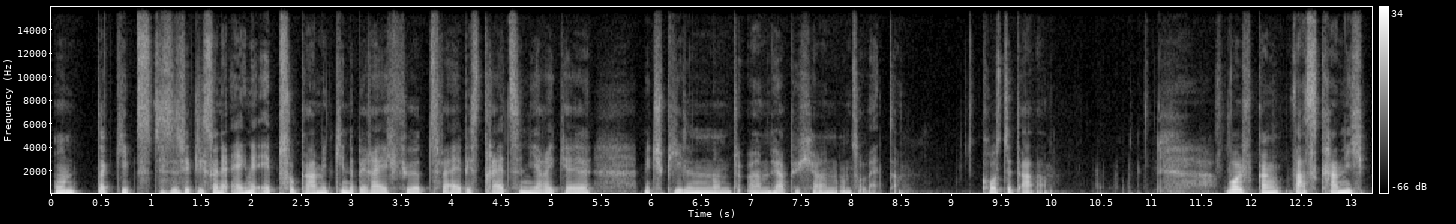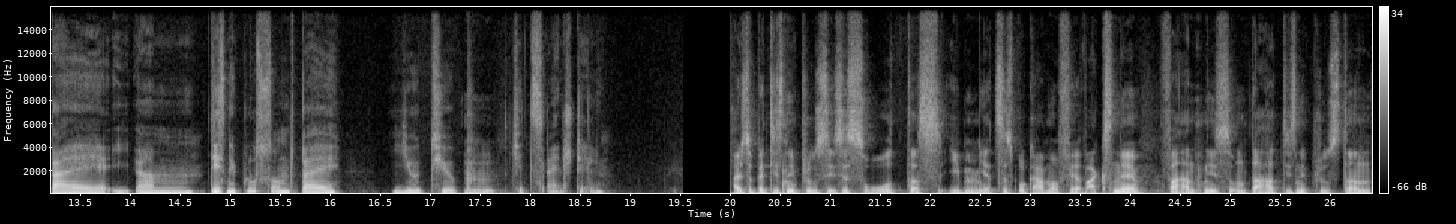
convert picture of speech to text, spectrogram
Und da gibt es, das ist wirklich so eine eigene App sogar mit Kinderbereich für 2- bis 13-Jährige mit Spielen und ähm, Hörbüchern und so weiter. Kostet aber. Wolfgang, was kann ich bei ähm, Disney Plus und bei YouTube mhm. Kids einstellen? Also bei Disney Plus ist es so, dass eben jetzt das Programm auch für Erwachsene vorhanden ist und da hat Disney Plus dann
